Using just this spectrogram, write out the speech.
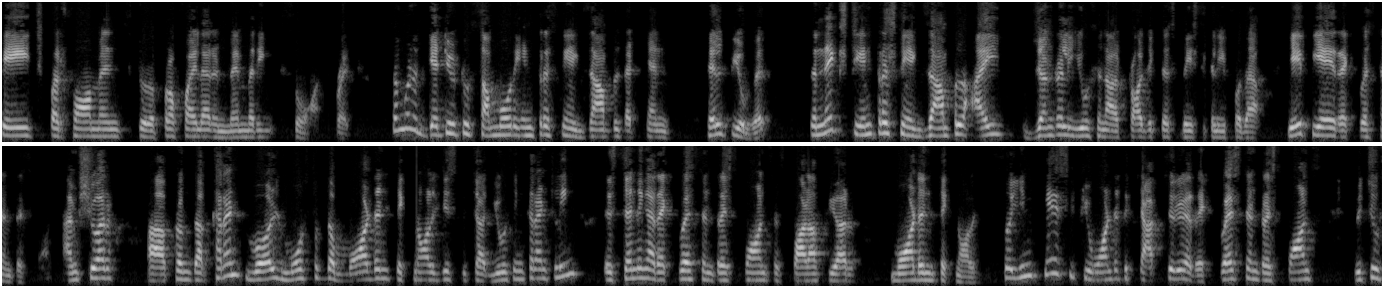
page performance to the profiler and memory, so on, right? So I'm going to get you to some more interesting example that can help you with. The next interesting example I generally use in our project is basically for the API request and response. I'm sure uh, from the current world, most of the modern technologies which are using currently is sending a request and response as part of your modern technology. So in case if you wanted to capture your request and response, which you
